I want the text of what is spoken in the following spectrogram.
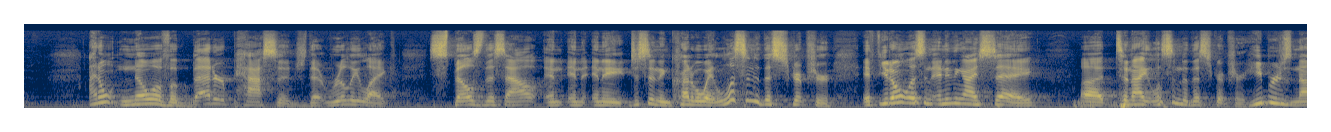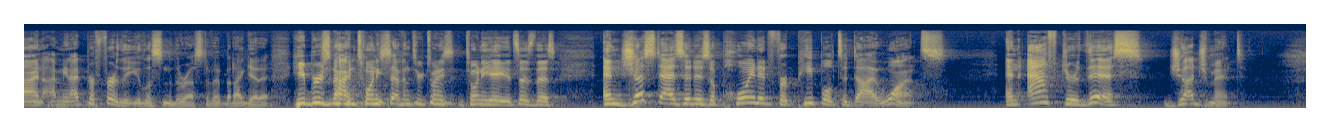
I don't know of a better passage that really like spells this out in, in, in a just an incredible way. Listen to this scripture. If you don't listen to anything I say, uh, tonight, listen to this scripture. Hebrews 9, I mean, I'd prefer that you listen to the rest of it, but I get it. Hebrews 9, 27 through 20, 28, it says this And just as it is appointed for people to die once, and after this, judgment,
